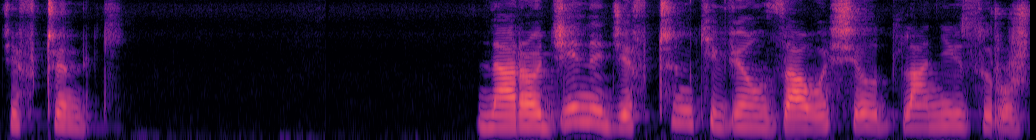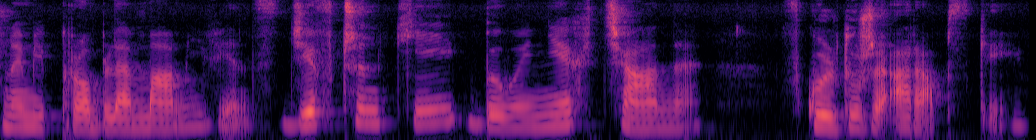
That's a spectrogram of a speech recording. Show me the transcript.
dziewczynki. Narodziny dziewczynki wiązały się dla nich z różnymi problemami, więc dziewczynki były niechciane w kulturze arabskiej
